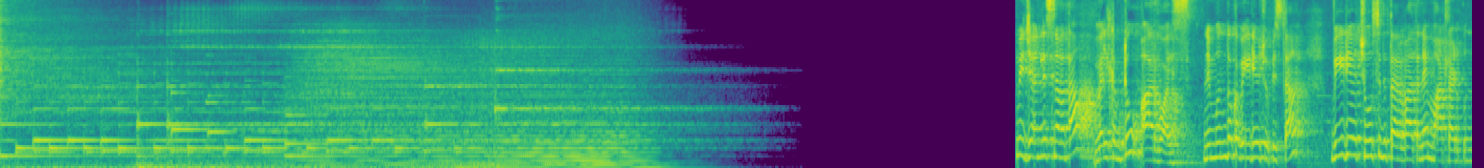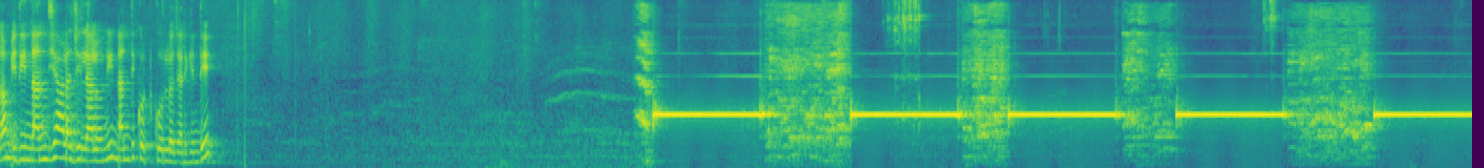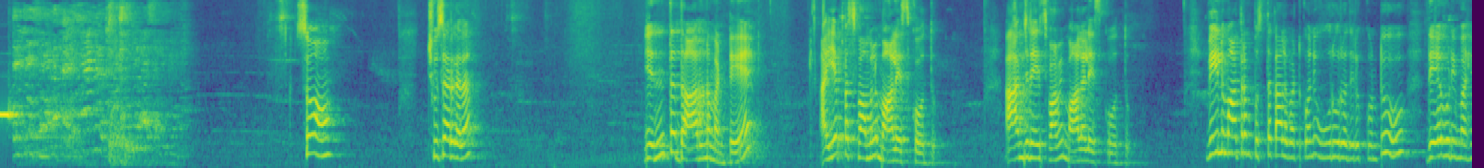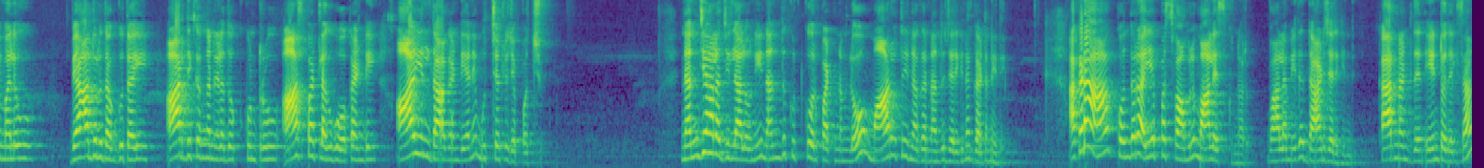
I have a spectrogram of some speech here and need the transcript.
Me journalist Navatha welcome to R voice. నేను ముందు ఒక వీడియో చూపిస్తా. వీడియో చూసిన తర్వాతనే మాట్లాడుకుందాం. ఇది నంద్యాల జిల్లాలోని నంది కొట్కూరులో జరిగింది. చూశారు కదా? ఎంత దారుణం అంటే అయ్యప్ప స్వాములు మాలేసుకోవద్దు. ఆంజనేయ స్వామి మాలలేసుకోవద్దు. వీళ్ళు మాత్రం పుస్తకాలు పట్టుకొని ఊరూరు తిరుక్కుంటూ దేవుడి మహిమలు వ్యాధులు తగ్గుతాయి ఆర్థికంగా నిలదొక్కుంటారు హాస్పిటల్కు పోకండి ఆయిల్ తాగండి అని ముచ్చట్లు చెప్పొచ్చు. నంద్యాల జిల్లాలోని నందుకుట్కూర్ పట్టణంలో మారుతి నగర్ నందు జరిగిన ఘటన ఇది. అక్కడ కొందరు అయ్యప్ప స్వాములు మాలేసుకున్నారు. వాళ్ళ మీద దాడి జరిగింది. కారణం ఏంటో తెలుసా?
